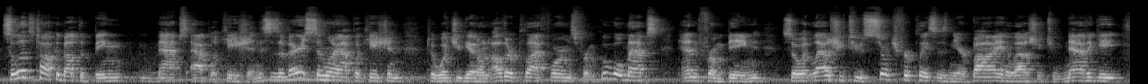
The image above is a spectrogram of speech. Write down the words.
So let's talk about the Bing Maps application. This is a very similar application to what you get on other platforms from Google Maps and from Bing. So it allows you to search for places nearby, it allows you to navigate,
